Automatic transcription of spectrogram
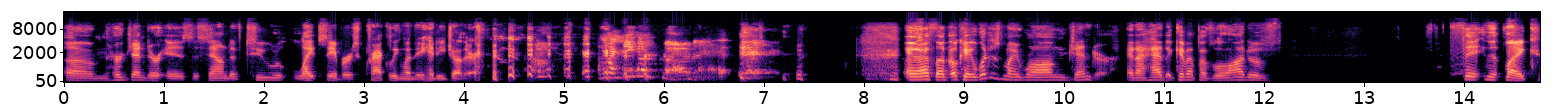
um, her gender is the sound of two lightsabers crackling when they hit each other. I think I saw that. and I thought, okay, what is my wrong gender? And I had to come up with a lot of things like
